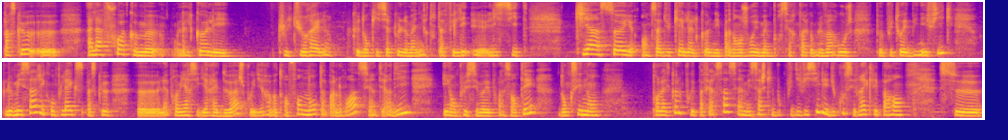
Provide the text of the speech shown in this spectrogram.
parce que euh, à la fois comme euh, l'alcool est culturel, que donc il circule de manière tout à fait euh, licite, qui a un seuil en deçà duquel l'alcool n'est pas dangereux et même pour certains comme le vin rouge peut plutôt être bénéfique. Le message est complexe parce que la première cigarette de H, vous pouvez dire à votre enfant non, t'as pas le droit, c'est interdit et en plus c'est mauvais pour la santé, donc c'est non. Pour l'alcool, vous pouvez pas faire ça. C'est un message qui est beaucoup plus difficile. Et du coup, c'est vrai que les parents, se,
